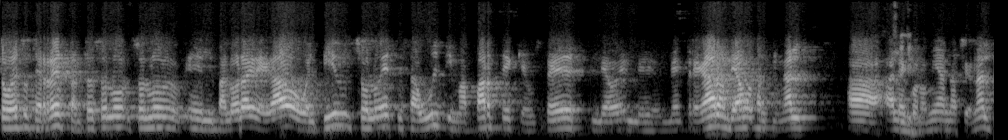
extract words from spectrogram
todo eso se resta. Entonces, solo, solo el valor agregado o el PIB solo es esa última parte que ustedes le, entregaron, digamos, al final a, la economía nacional.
